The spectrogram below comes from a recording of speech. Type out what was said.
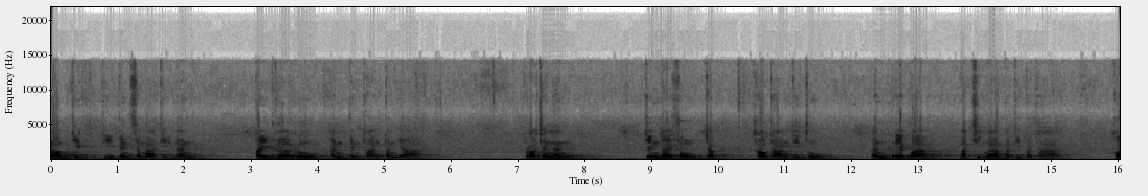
น้อมจิตที่เป็นสมาธินั้น ไปเพื่อรู้อันเป็นทางปัญญา เพราะฉะนั้นจึงได้ทรงจับเข้าทางที่ถูก อันเรียกว่ามัชชิมาปฏิปทา ข้อ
